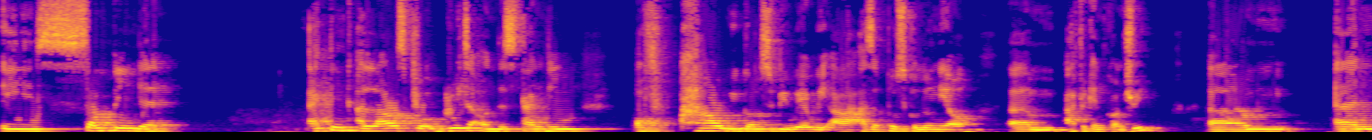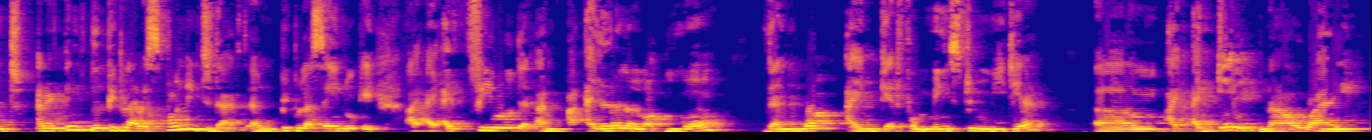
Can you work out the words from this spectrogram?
is something that I think allows for greater understanding of how we got to be where we are as a post-colonial um, African country. Um, and and I think the people are responding to that, and people are saying, okay, I, I feel that I'm, I learn a lot more than what I get from mainstream media. Um, I, I get it now why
